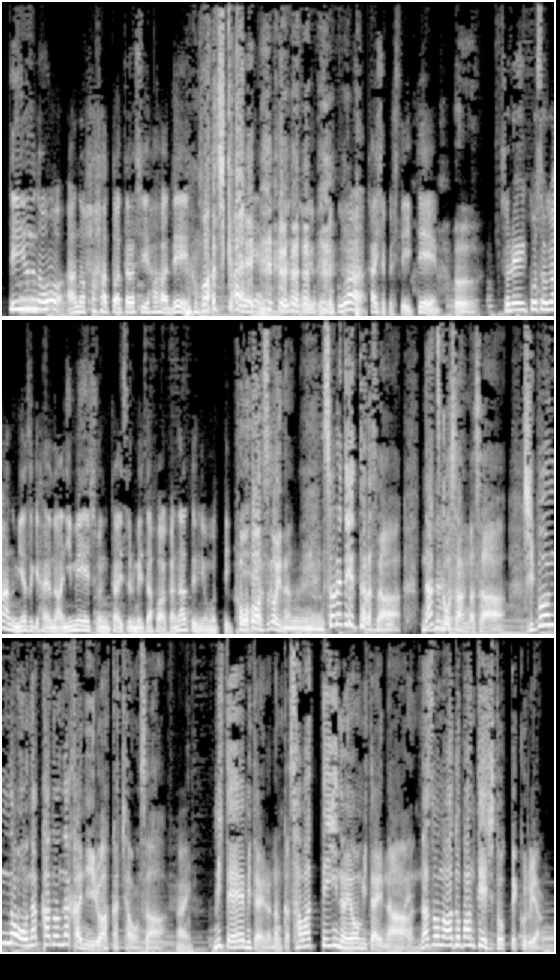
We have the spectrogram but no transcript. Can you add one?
っていうのを、あの、母と新しい母で、マジかい。表現するというふうに僕は解釈していて、うん。それこそがあの宮崎駿のアニメーションに対するメタファーかなというふうに思っていて。おー、すごいな。うんそれで言ったらさ、夏子さんがさ、自分のお腹の中にいる赤ちゃんをさ、はい。見て、みたいな、なんか触っていいのよ、みたいな、はい謎のアドバンテージ取ってくるやん。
